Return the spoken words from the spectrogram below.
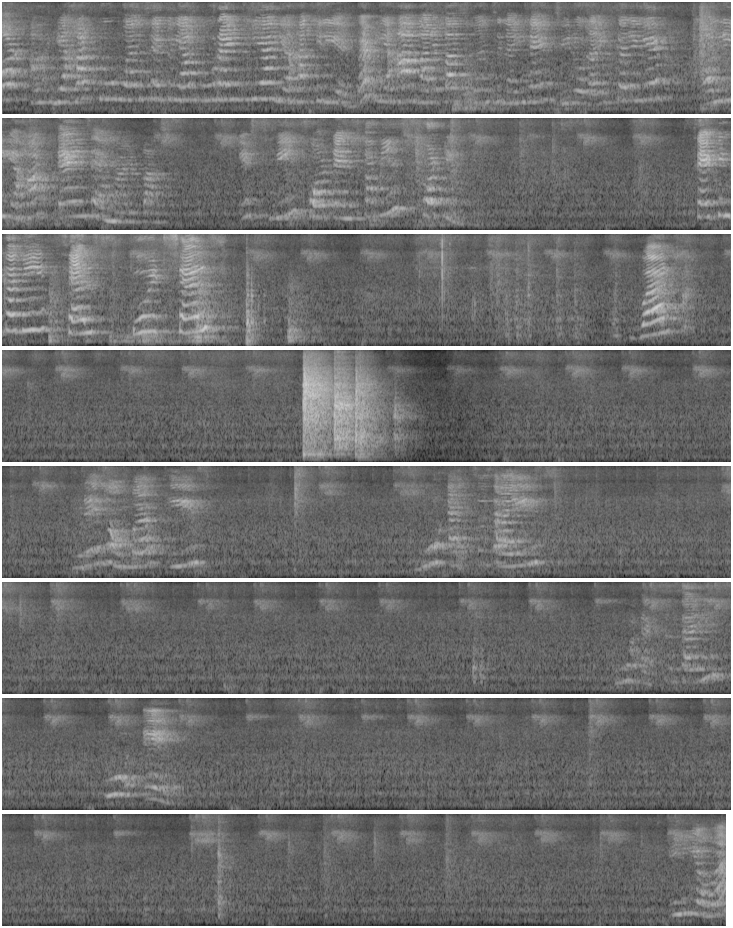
और यहाँ टू वंस है तो यहाँ टू राइट किया, यहाँ थ्री है। बट यहाँ हमारे पास वंस नहीं है ज़ीरो राइट करेंगे। ओनली यहाँ टेंस है हमारे पास। इट्स मीन फोर टेंस का मीन्स फोर्टी सेकंड का भी self do it self work iam lá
